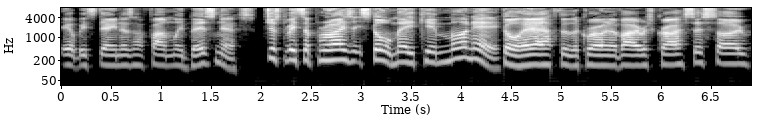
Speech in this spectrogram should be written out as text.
it'll be staying as a family business. Just to be surprised it's still making money. Still here after the coronavirus crisis, so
